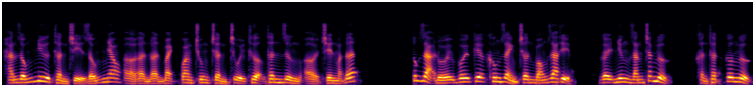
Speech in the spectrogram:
hắn giống như thần chỉ giống nhau ở ẩn ẩn bạch quang trung trần chùi thượng thân rừng ở trên mặt đất. Túc giả đối với kia không rảnh chân bóng da thịt, gầy nhưng rắn chắc ngực, khẩn thật cơ ngực,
